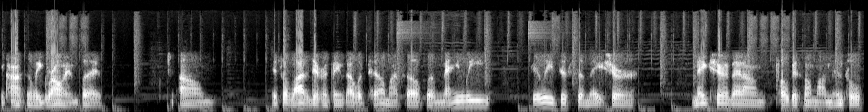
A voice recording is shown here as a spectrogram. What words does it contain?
I'm constantly growing. But Um, it's a lot of different things I would tell myself, but mainly, really, just to make sure, make sure that I'm focused on my mental.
